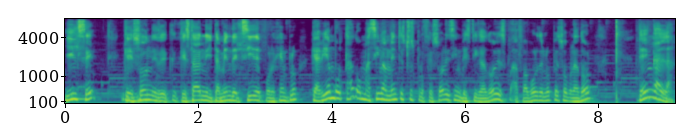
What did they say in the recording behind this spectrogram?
ILCE, que son eh, que están y también del CIDE, por ejemplo, que habían votado masivamente estos profesores investigadores a favor de López Obrador. Téngala.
